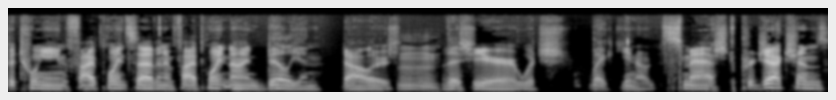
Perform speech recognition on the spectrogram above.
between 5.7 and 5.9 billion dollars Mm. this year which like, you know, smashed projections.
